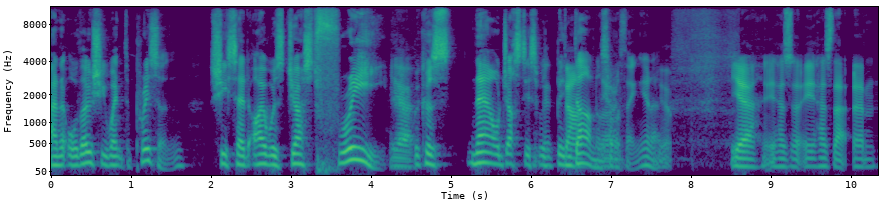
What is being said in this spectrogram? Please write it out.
And although she went to prison, she said, "I was just free Yeah. because now justice was been Done. done, Yeah. sort of thing." You know. Yeah. Yeah, it has a, it has that um,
